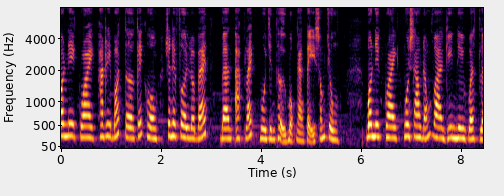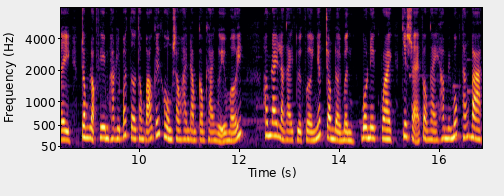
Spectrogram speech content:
Bonnie Clyde, Harry Potter kết hôn, Jennifer Lopez, Ben Affleck mua dinh thự 1.000 tỷ sống chung. Bonnie Clyde, ngôi sao đóng vai Ginny Weasley trong loạt phim Harry Potter thông báo kết hôn sau 2 năm công khai người yêu mới. Hôm nay là ngày tuyệt vời nhất trong đời mình, Bonnie Clyde chia sẻ vào ngày 21 tháng 3,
